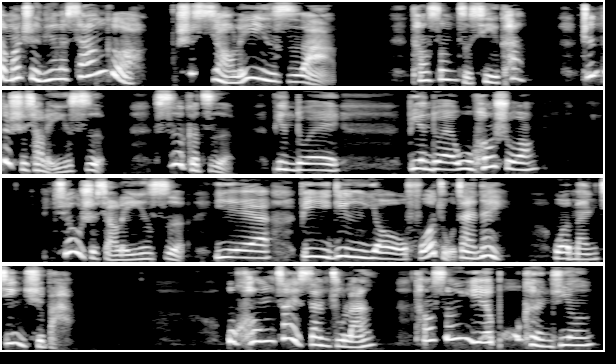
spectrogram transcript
怎么只念了三个？是小雷音寺啊！”唐僧仔细一看，真的是小雷音寺，四个字，便对便对悟空说。就是小雷音寺，也必定有佛祖在内。我们进去吧。悟空再三阻拦，唐僧也不肯听，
